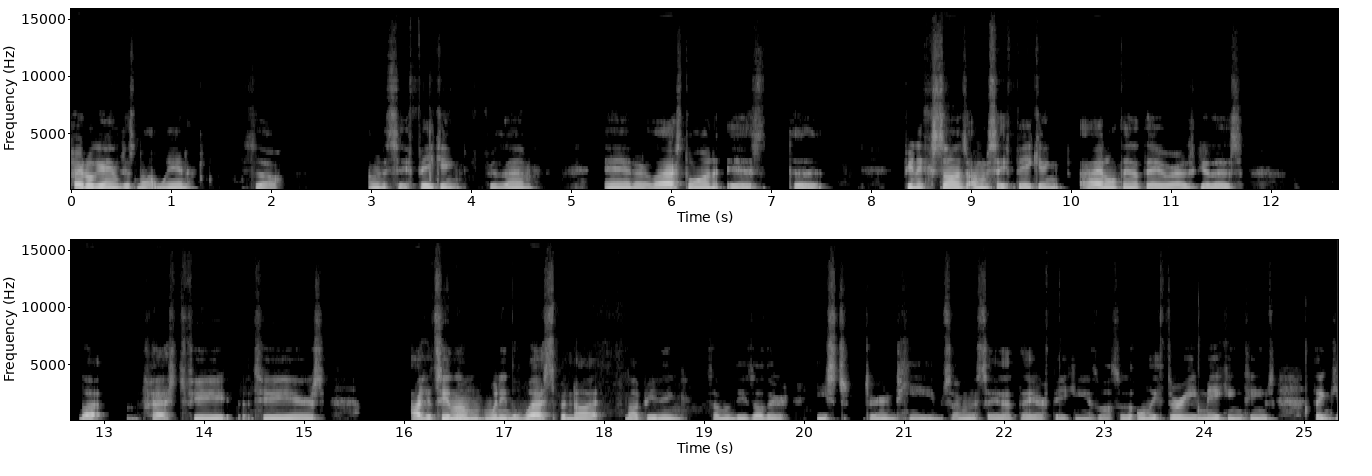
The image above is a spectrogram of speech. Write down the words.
title game, just not win. So I'm going to say faking for them. And our last one is the Phoenix Suns. I'm going to say faking. I don't think that they were as good as the past few two years. I could see them winning the West, but not not beating some of these other Eastern teams. So I'm going to say that they are faking as well. So only three making teams. I think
